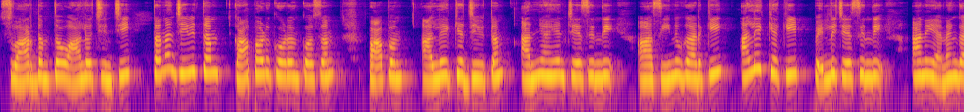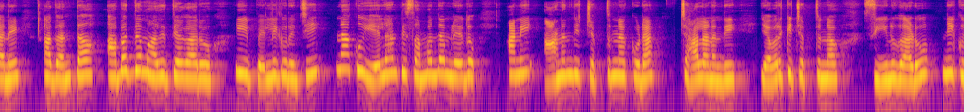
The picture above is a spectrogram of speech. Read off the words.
స్వార్థంతో ఆలోచించి తన జీవితం కాపాడుకోవడం కోసం పాపం అలేఖ్య జీవితం అన్యాయం చేసింది. ఆ సీనుగాడికి అలేఖ్యకి పెళ్ళి చేసింది అని అనగానే అదంతా అబద్ధం ఆదిత్య గారు. ఈ పెళ్ళి గురించి నాకు ఎలాంటి సంబంధం లేదు అని ఆనంది చెప్తున్నా కూడా చాలానంది ఎవరికి చెప్తున్నావు? సీనుగాడు నీకు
